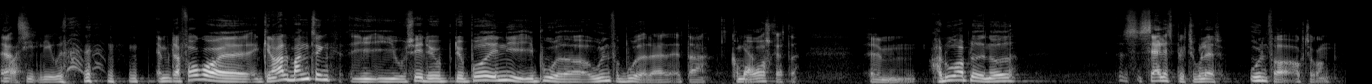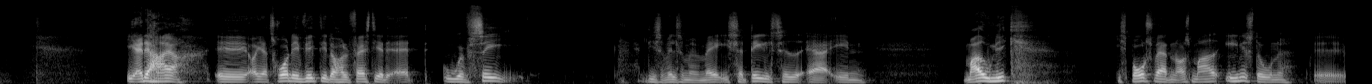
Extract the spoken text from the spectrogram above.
ja. og sit liv ud. Jamen, der foregår øh, generelt mange ting i, i UC. Det er, jo, det er jo både inde i, i buret og uden for buret, der, at der kommer ja. overskrifter. Øhm, har du oplevet noget særligt spektakulært uden for Octagon? Ja, det har jeg. Øh, og jeg tror, det er vigtigt at holde fast i, at, at UFC, lige så vel som MMA, i særdeleshed er en meget unik, i sportsverdenen også meget enestående øh,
